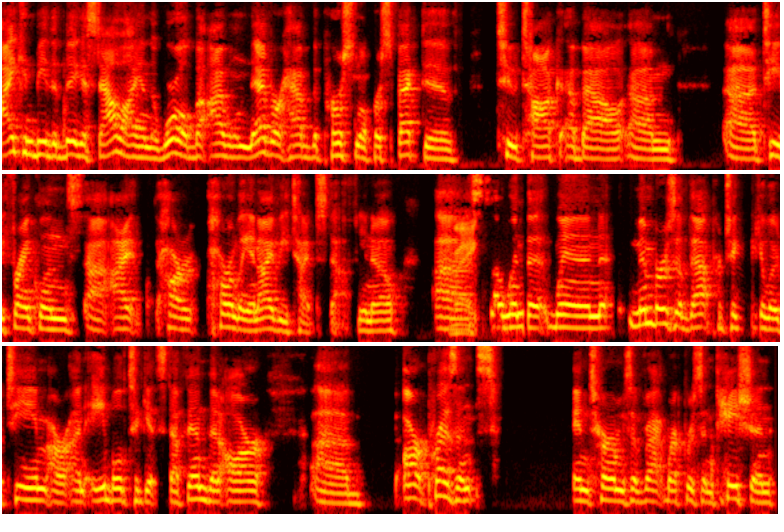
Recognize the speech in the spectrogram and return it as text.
I can be the biggest ally in the world, but I will never have the personal perspective to talk about. Um, uh, Tee Franklin's uh, I, Har- Harley and Ivy type stuff, you know. Uh, right. So when the when members of that particular team are unable to get stuff in, then our uh, our presence in terms of that representation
